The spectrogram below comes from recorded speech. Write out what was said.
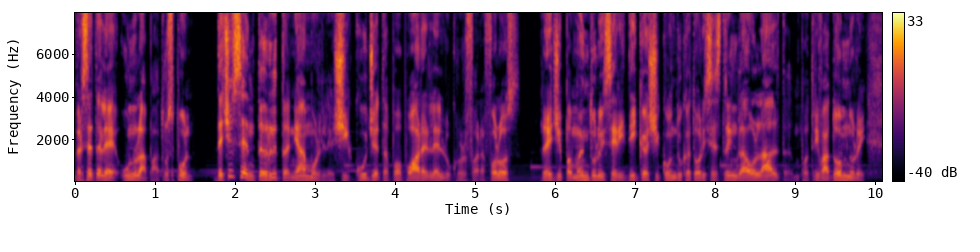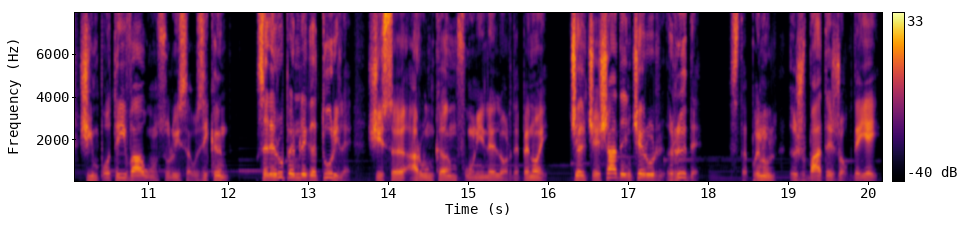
Versetele 1 la 4 spun de ce se întărâtă neamurile și cugetă popoarele lucruri fără folos? Regii pământului se ridică și conducătorii se strâng la oaltă împotriva Domnului și împotriva unsului său zicând să le rupem legăturile și să aruncăm funile lor de pe noi. Cel ce șade în ceruri râde, stăpânul își bate joc de ei.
